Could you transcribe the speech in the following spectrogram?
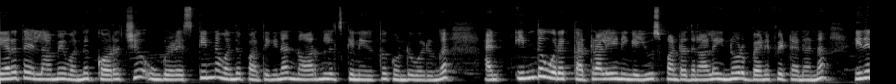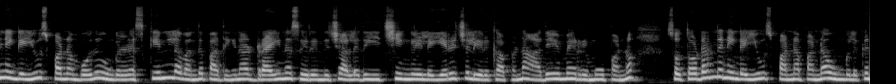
நிறத்தை எல்லாமே வந்து குறைச்சி உங்களுடைய ஸ்கின்னை வந்து பார்த்தீங்கன்னா நார்மல் ஸ்கின்னுக்கு கொண்டு வருங்க. அண்ட் இந்த ஒரு கற்றாலையை நீங்கள் யூஸ் பண்ணுறதுனால இன்னொரு பெனிஃபிட் என்னென்னா இதை நீங்கள் யூஸ் பண்ணும்போது உங்களோட ஸ்கின்ல வந்து பார்த்தீங்கன்னா ட்ரைனஸ் இருந்துச்சு அல்லது இச்சிங்கு இல்லை எரிச்சல் இருக்குது அப்படின்னா அதையுமே ரிமூவ் பண்ணும். ஸோ தொடர்ந்து நீங்கள் யூஸ் பண்ண பண்ண உங்களுக்கு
